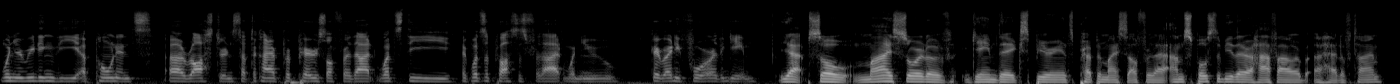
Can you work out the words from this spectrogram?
when you're reading the opponent's uh, roster and stuff to kind of prepare yourself for that. What's the like? What's the process for that when you get ready for the game? Yeah, so my sort of game day experience, prepping myself for that, I'm supposed to be there a half hour ahead of time.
